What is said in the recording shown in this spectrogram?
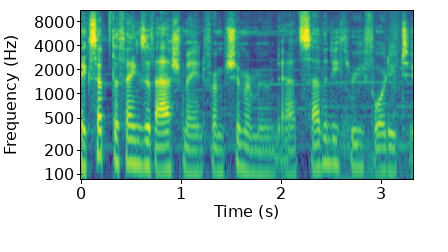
Accept the Fangs of Ashamane from Shimmermoon at 7342.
